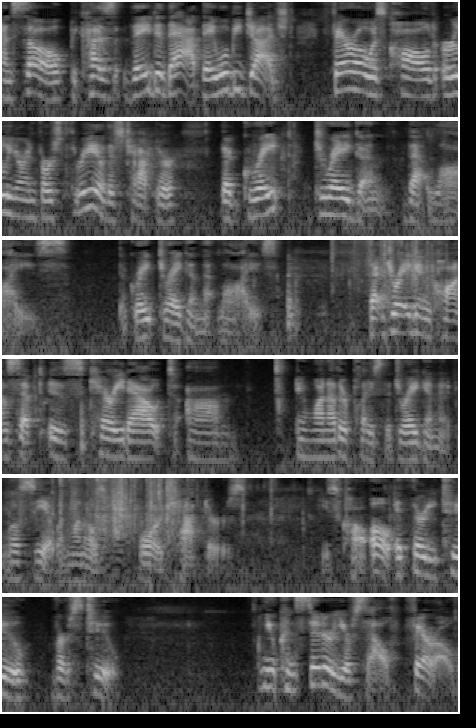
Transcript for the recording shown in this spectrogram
And so, because they did that, they will be judged. Pharaoh is called earlier in verse 3 of this chapter the great dragon that lies the great dragon that lies. That dragon concept is carried out um, in one other place. The dragon, we'll see it in one of those four chapters. He's called, oh, at 32, verse 2. You consider yourself, Pharaoh,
